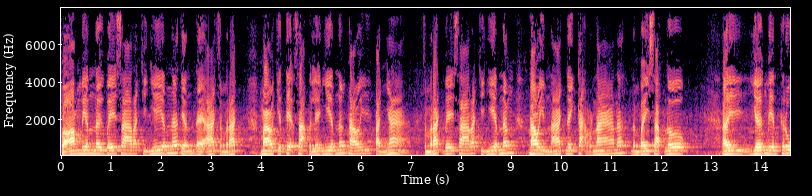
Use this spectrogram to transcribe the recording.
ព្រះអង្គមាននៅវេសារជញ្ញាណណាទាំងដែលអាចសម្រេចមកជាតេសៈពលញ្ញាណនឹងដោយបញ្ញាសម្រាប់វេសារជញ្ញាណនឹងដោយអំណាចនៃករណាណាដើម្បីសត្វលោកហើយយើងមានគ្រូ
